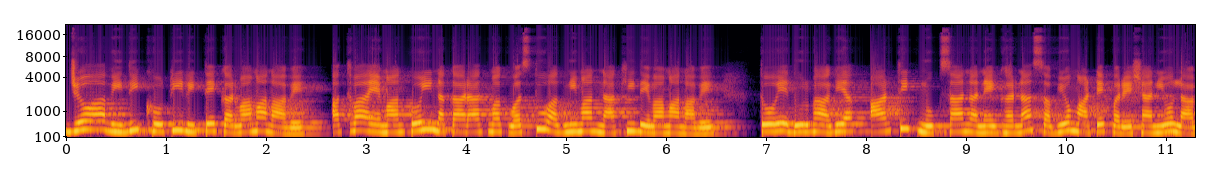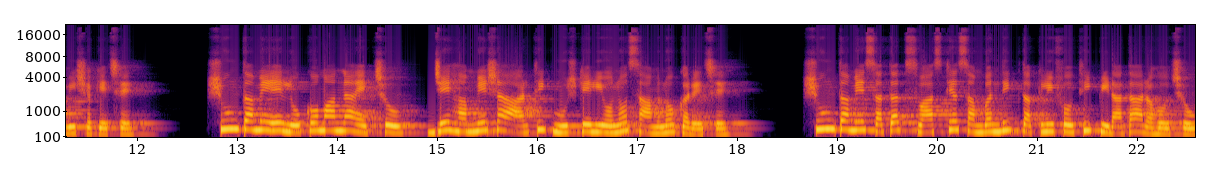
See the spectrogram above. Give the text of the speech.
જો આ વિધિ ખોટી રીતે કરવામાં આવે અથવા એમાં કોઈ નકારાત્મક વસ્તુ અગ્નિમાં નાખી દેવામાં આવે, તો એ દુર્ભાગ્ય, આર્થિક નુકસાન અને ઘરના સભ્યો માટે પરેશાનીઓ લાવી શકે છે. શું તમે એ લોકોમાંના એક છો, જે હંમેશા આર્થિક મુશ્કેલીઓનો સામનો કરે છે? શું તમે સતત સ્વાસ્થ્ય સંબંધિત તકલીફોથી પીડાતા રહો છો?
